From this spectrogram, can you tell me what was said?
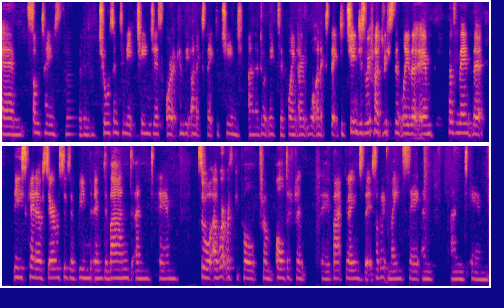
Um, sometimes they've chosen to make changes, or it can be unexpected change. And I don't need to point out what unexpected changes we've had recently that um, have meant that these kind of services have been in demand. And um, so I work with people from all different uh, backgrounds, but it's about mindset and and um,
